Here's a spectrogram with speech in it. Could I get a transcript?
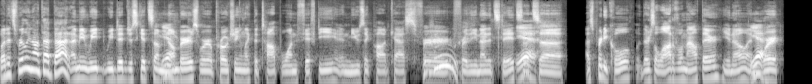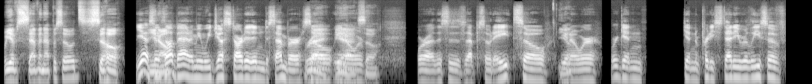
but it's really not that bad. I mean, we we did just get some Yeah. numbers. We're approaching like the top 150 in music podcasts for Woohoo. for the United States. Yeah. That's uh that's pretty cool. There's a lot of them out there, you know, and Yeah. we're we have seven episodes, so yeah, so you it's know? not bad. I mean, we just started in December. So, right, you yeah. know, we're, so we're uh, this is episode eight. So, you Yep. know, we're, we're getting, getting a pretty steady release of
